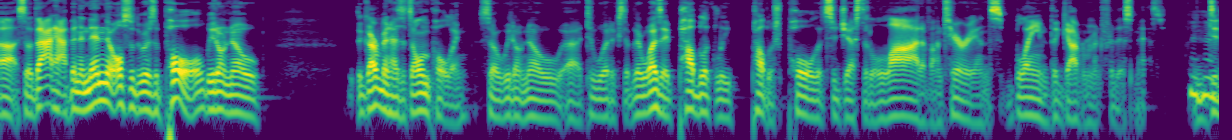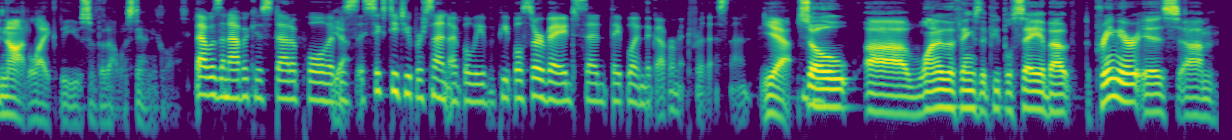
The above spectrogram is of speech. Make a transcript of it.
uh, so that happened, and then there also there was a poll. We don't know. The government has its own polling, so we don't know uh, to what extent. There was a publicly published poll that suggested a lot of Ontarians blamed the government for this mess. Mm-hmm. Did not like the use of the notwithstanding clause. That was an Abacus data poll that yeah. was 62%, I believe, of people surveyed said they blamed the government for this then. Yeah. So, uh, one of the things that people say about the premier is, um,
